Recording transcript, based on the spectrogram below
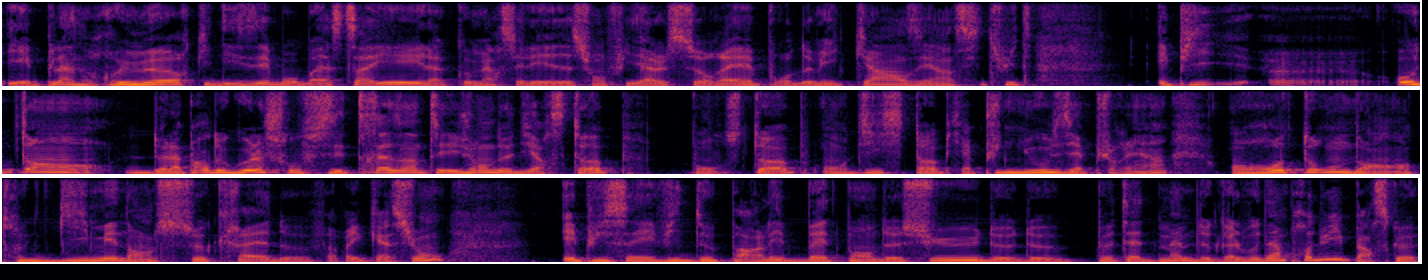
il y a plein de rumeurs qui disaient bon bah ça y est, la commercialisation finale serait pour 2015 et ainsi de suite. Et puis, euh, autant de la part de Google, je trouve que c'est très intelligent de dire stop. Bon, stop, on dit stop, il y a plus de news, il y a plus rien. On retourne dans entre guillemets dans le secret de fabrication. Et puis ça évite de parler bêtement dessus, de, de peut-être même de galvauder un produit, parce que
